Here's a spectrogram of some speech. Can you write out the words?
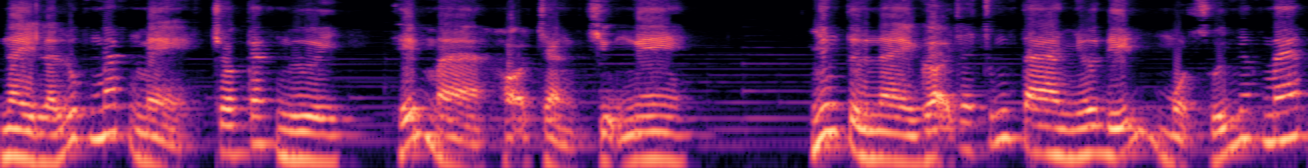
này là lúc mát mẻ cho các ngươi, thế mà họ chẳng chịu nghe những từ này gọi cho chúng ta nhớ đến một suối nước mát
